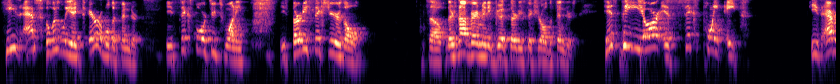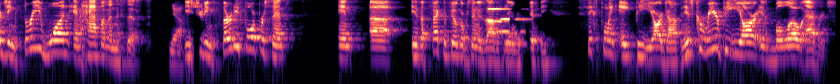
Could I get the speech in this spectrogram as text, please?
He's absolutely a terrible defender. He's 6'4, 220. He's 36 years old. So there's not very many good 36 year old defenders. His PER is 6.8. He's averaging three, one, and half of an assist. Yeah. He's shooting 34%, and uh, his effective field goal percentage is obviously under 50. 6.8 PER, Jonathan. His career PER is below average.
